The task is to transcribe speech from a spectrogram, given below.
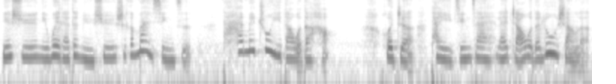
也许你未来的女婿是个慢性子，他还没注意到我的好，或者他已经在来找我的路上了。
